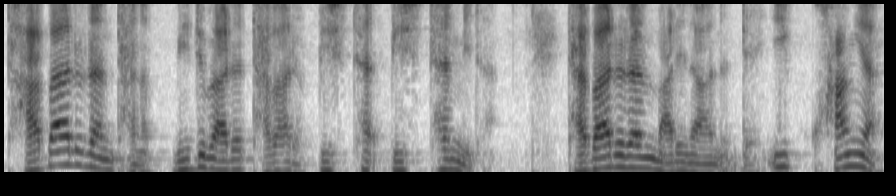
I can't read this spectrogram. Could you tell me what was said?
다바르란 단어, 미드바르, 다바르 비슷하, 비슷합니다. 다바르라는 말이 나왔는데 이 광야,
